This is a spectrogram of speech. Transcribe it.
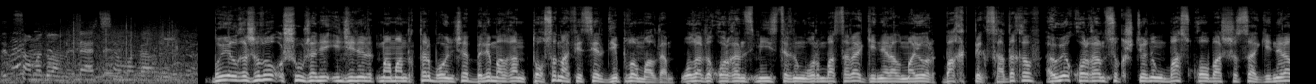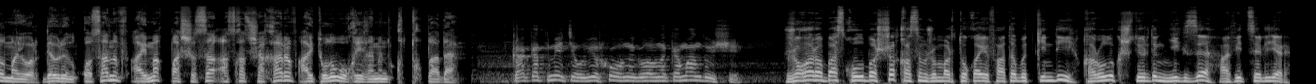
Это самое главное. Да, это самое главное. биылғы жылы ұшу және инженерлік мамандықтар бойынша білім алған 90 офицер диплом алды оларды қорғаныс министрінің орынбасары генерал-майор бақытбек садықов әуе қорғанысы күштерінің бас қолбасшысы генерал-майор дәурен қосанов аймақ басшысы асхат шақаров айтулы оқиғамен құттықтады Как отметил верховный главнокомандующий, жоғары бас қолбасшы қасым жомарт тоқаев атап өткендей қарулы күштердің негізі офицерлер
